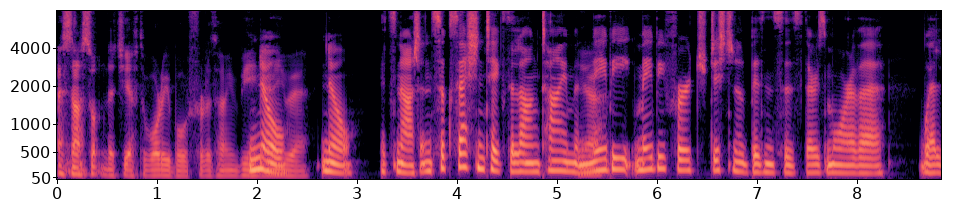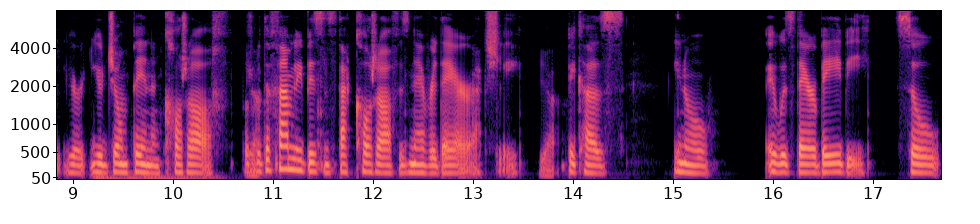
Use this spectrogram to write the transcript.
It's not something that you have to worry about for the time being. no, Anyway. no, it's not. And succession takes a long time, and Yeah. maybe maybe for traditional businesses, there's more of a well, you're you jump in and cut off. But Yeah. with a family business, that cut off is never there actually. Yeah. because you know it was their baby. So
